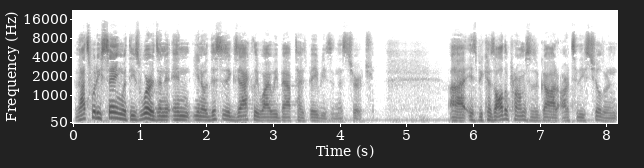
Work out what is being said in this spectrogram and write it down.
And that's what he's saying with these words. And, and you know, this is exactly why we baptize babies in this church. Uh, is because all the promises of God are to these children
